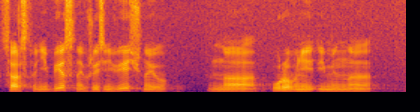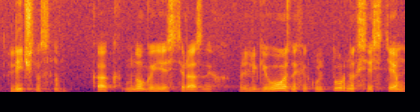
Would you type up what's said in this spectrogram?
в Царство Небесное, в жизнь вечную на уровне именно личностном как много есть разных религиозных и культурных систем,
